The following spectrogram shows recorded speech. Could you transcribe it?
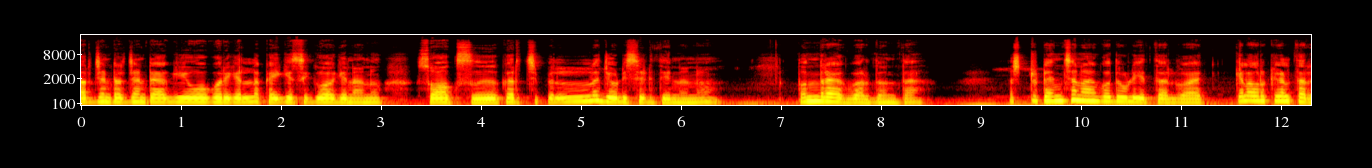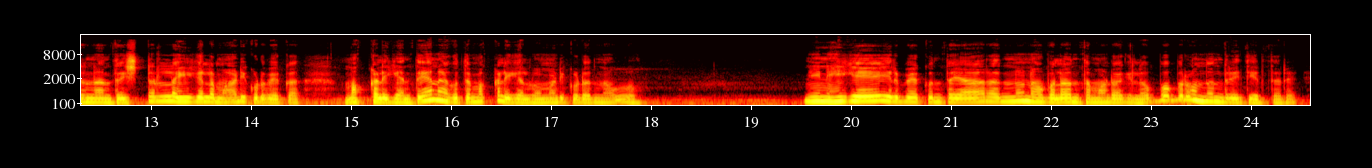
ಅರ್ಜೆಂಟ್ ಅರ್ಜೆಂಟಾಗಿ ಹೋಗೋರಿಗೆಲ್ಲ ಕೈಗೆ ಸಿಗುವ ಹಾಗೆ ನಾನು ಸಾಕ್ಸ್ ಖರ್ಚಿಪ್ಪೆಲ್ಲ ಜೋಡಿಸಿಡ್ತೀನಿ ನಾನು. ತೊಂದರೆ ಆಗಬಾರ್ದು ಅಂತ. ಅಷ್ಟು ಟೆನ್ಷನ್ ಆಗೋದು ಉಳಿಯುತ್ತಲ್ವ? ಕೆಲವರು ಕೇಳ್ತಾರೆ ನಂತರ ಇಷ್ಟೆಲ್ಲ ಹೀಗೆಲ್ಲ ಮಾಡಿ ಕೊಡಬೇಕಾ? ಮಕ್ಕಳಿಗೆ ಅಂತ ಏನಾಗುತ್ತೆ? ಮಾಡಿ ಮಾಡಿಕೊಡೋದು ನಾವು? ನೀನು ಹೀಗೇ ಇರಬೇಕು ಅಂತ ಯಾರನ್ನು ನಾವು ಬಲವಂತ ಮಾಡುವಾಗಿಲ್ಲ. ಒಬ್ಬೊಬ್ಬರು ಒಂದೊಂದು ರೀತಿ ಇರ್ತಾರೆ.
